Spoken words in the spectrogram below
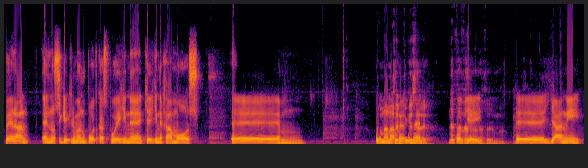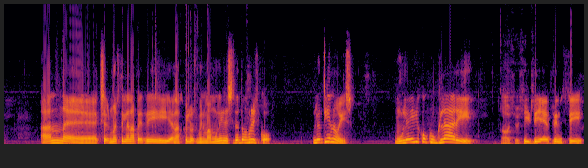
πέραν ενός συγκεκριμένου podcast που έγινε και έγινε χαμός ε, τον αναφέρουμε. ναι βέβαια okay. αναφέρουμε. Ε, Γιάννη αν ε, ξέρεις μου έστειλε ένα παιδί ένας φίλος μήνυμα μου λέει εσύ δεν το βρίσκω Λέω τι εννοείς; Μου λέει έχω κουγκλάρει όχι, όχι, τη, διεύθυνση,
